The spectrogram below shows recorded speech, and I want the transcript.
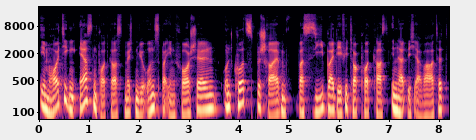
Im heutigen ersten Podcast möchten wir uns bei Ihnen vorstellen und kurz beschreiben, was Sie bei DefiTalk Podcast inhaltlich erwartet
